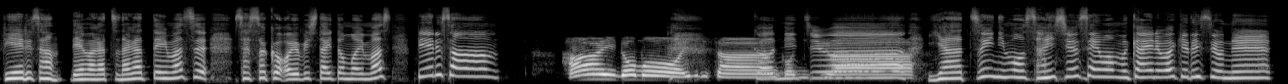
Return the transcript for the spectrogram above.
ピエールさん、電話がつながっています。早速お呼びしたいと思います。ピエールさん。はい、どうも、エビリさん。こんにちは。いや、ついにもう最終戦を迎えるわけですよね。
